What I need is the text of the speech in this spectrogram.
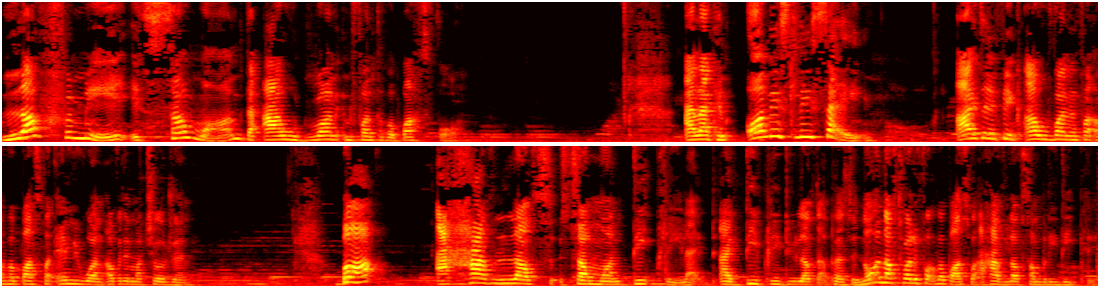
love for me is someone that I would run in front of a bus for. And I can honestly say I don't think I would run in front of a bus for anyone other than my children. But I have loved someone deeply. Like, I deeply do love that person. Not enough to run in front of a bus, but I have loved somebody deeply.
